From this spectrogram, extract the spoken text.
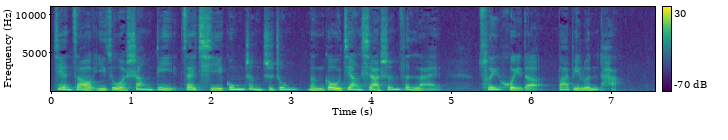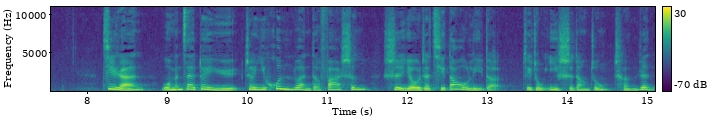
建造一座上帝在其公正之中能够降下身份来摧毁的巴比伦塔。既然我们在对于这一混乱的发生是有着其道理的这种意识当中承认，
